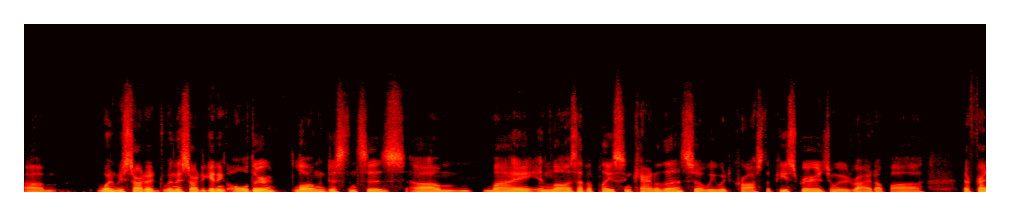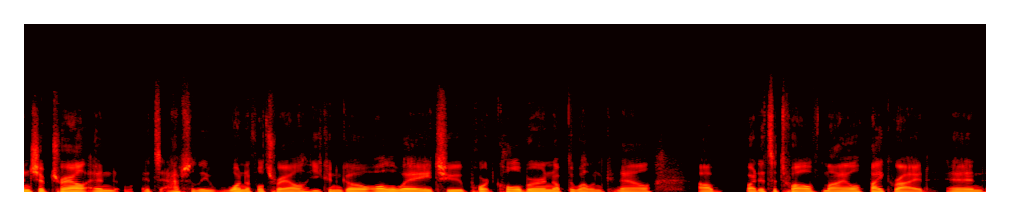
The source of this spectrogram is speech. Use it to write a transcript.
Um, when we started, when they started getting older, long distances, um, my in-laws have a place in Canada, so we would cross the Peace Bridge and we would ride up uh, the Friendship Trail, and it's absolutely wonderful trail. You can go all the way to Port Colborne up the Welland Canal, uh, but it's a 12-mile bike ride, and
